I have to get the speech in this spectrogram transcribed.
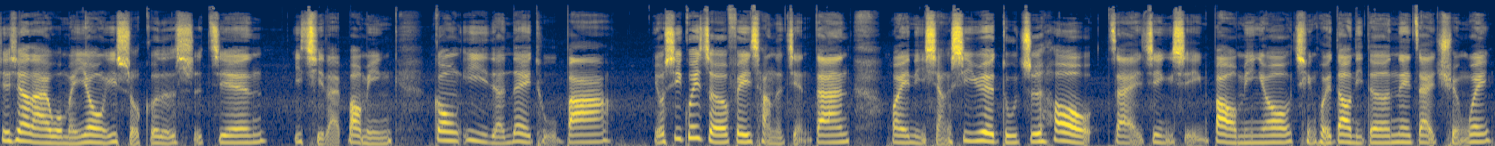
接下来，我们用一首歌的时间，一起来报名公益人类图吧。游戏规则非常的简单，欢迎你详细阅读之后再进行报名哦。请回到你的内在权威。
